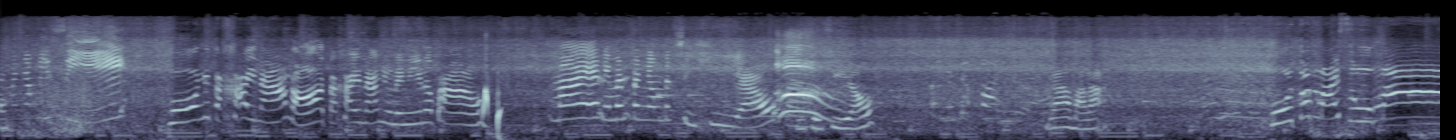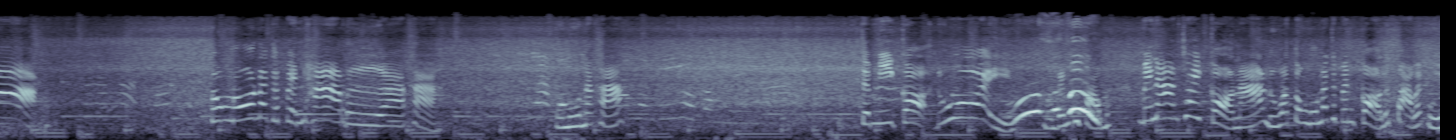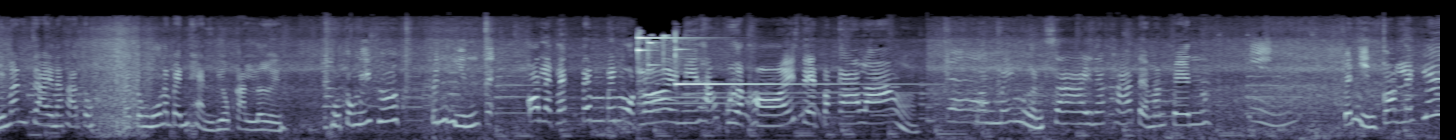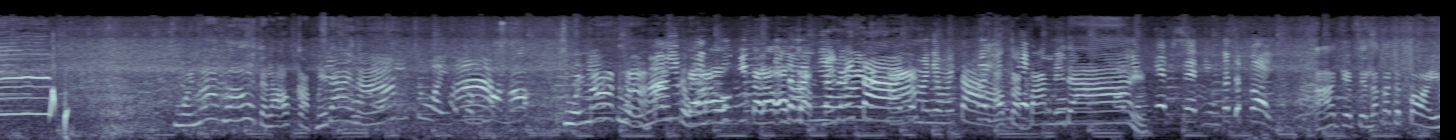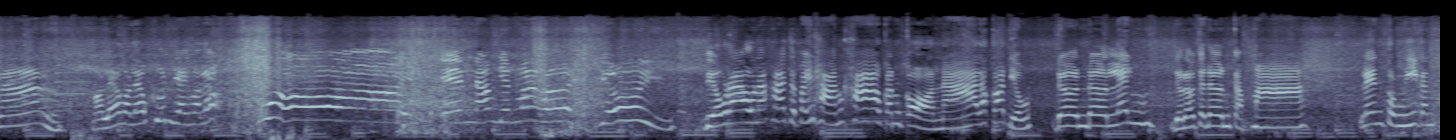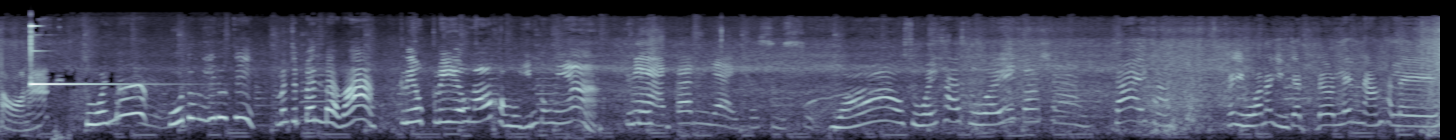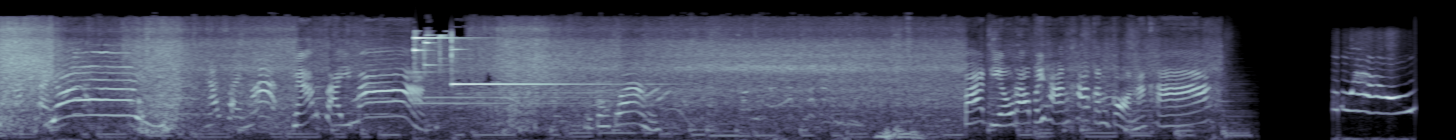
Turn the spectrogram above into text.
เขียวๆย่ามาละโหต้นไม้สูงมาก ตรงนู้นน่าจะเป็นท่าเรือค่ะ ตรงนู้นนะคะ จะมีเกาะด้วยเหมือนเป็นภูเขาไม่น่าใช่เกาะนะ หรือว่าตรงนู้นน่าจะเป็นเกาะหรือเปล่าแม่ปุ๋ยไม่มั่นใจนะคะ ตรงแต่ตรงนู้นน่ะเป็นแผ่นเดียวกันเลยโหตรงนี้คือเป็นหินก้อนเล็กๆเต็มไปหมดเลย มีทั้งเปลือกหอยเศษปะการัง มันไม่เหมือนทรายนะคะ แต่มันเป็นหินเป็นหินก้อนเล็กๆ สวยมากเลย แต่เราเอากลับไม่ได้นะ สวยมาก สวยมากค่ะแต่แต่เราแต่เราเอากลับไม่ได้ตานะยคะแต่มันยังไม่ตายเอากลับบ้านไม่ได้เก็บเสร็จยุงก็จะปล่อยอ่าเก็บเสร็จแล้วก็จะปล่อยมันมาแล้วมาแล้วขึ้นใหญ่มาแล้วว้ายเย็นน้ำเย็นมากเลย เย้ยเดี๋ยวเรานะคะจะไป ทานข้าวกันก่อนนะ แล้วก็เดี๋ยวเดินเดินเล่น เดี๋ยวเราจะเดินกลับมา เล่นตรงนี้กันต่อนะ สวยมากโหตรงนี้ดูสิ มันจะเป็นแบบว่าเกลียวเกลียวๆเนาะของหนูยิ้มตรงเนี้ยเนี่ยก้อนใหญ่ตัวสีสวยว้าวสวยค่ะสวยก็ช่างใช่ค่ะถ้าหญิงว่าน้าหญิงจะเดินเล่นน้ำทะเลใสเย้ยน้ำใสมาก น้ำใสมากดูกว้างๆ เดี๋ยวเราไปทานข้าวกันก่อนนะคะ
